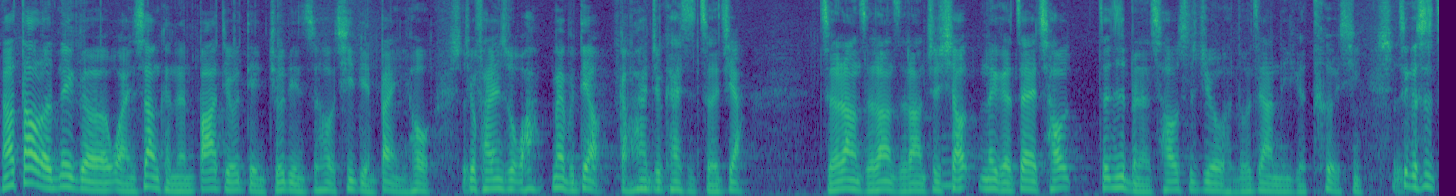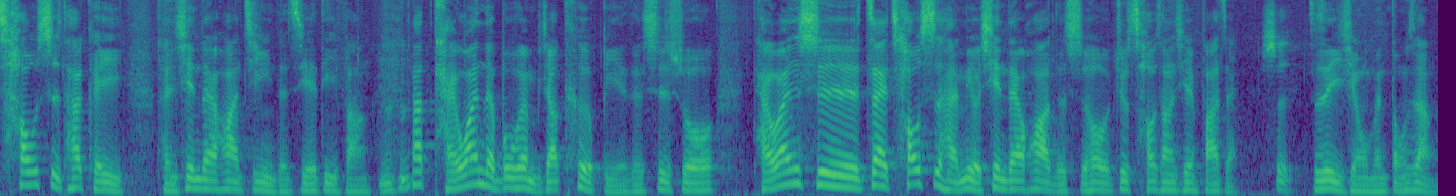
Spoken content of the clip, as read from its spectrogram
然后到了那个晚上，可能八九点、九点之后、七点半以后，就发现说，哇，卖不掉，赶快就开始折价。折让折让折让，就销那个在超在日本的超市就有很多这样的一个特性。这个是超市它可以很现代化经营的这些地方。那台湾的部分比较特别的是说，台湾是在超市还没有现代化的时候，就超商先发展。是，这是以前我们董事长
